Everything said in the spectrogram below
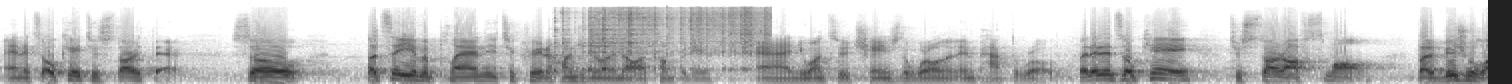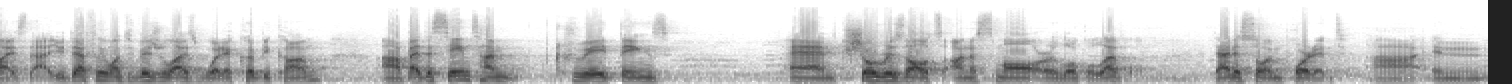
and it's okay to start there. So let's say you have a plan to create a $100 million company and you want to change the world and impact the world. But it's okay to start off small, but visualize that. You definitely want to visualize what it could become, uh, but at the same time, create things and show results on a small or local level. That is so important uh, in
